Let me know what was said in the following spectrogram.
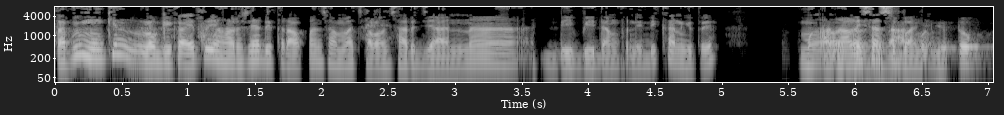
Tapi mungkin logika itu yang harusnya diterapkan sama calon sarjana di bidang pendidikan gitu ya. Menganalisa sebanyak. YouTube,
